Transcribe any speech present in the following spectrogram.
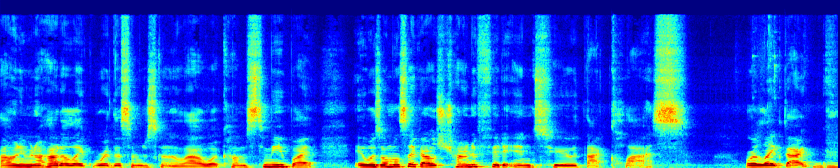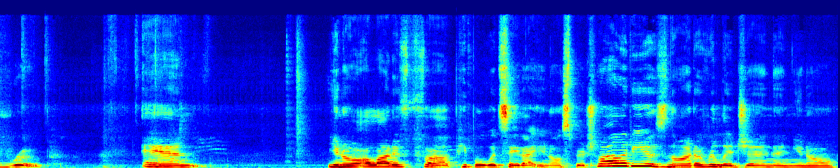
I don't even know how to like word this. I'm just going to allow what comes to me, but it was almost like I was trying to fit into that class or like that group. And, you know, a lot of uh, people would say that, you know, spirituality is not a religion and, you know,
